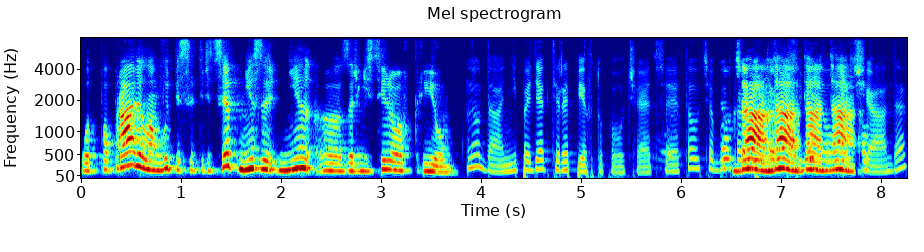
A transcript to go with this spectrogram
вот по правилам выписать рецепт, не, за, не э, зарегистрировав прием. Ну да, не пойдя к терапевту, получается. Это у тебя будет да, да, да, да. врача, да?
